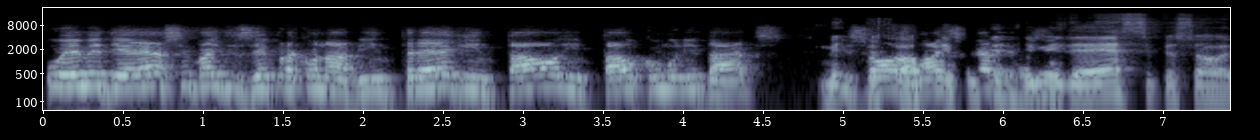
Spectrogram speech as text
o MDS vai dizer para a Conab, entregue em tal em tal comunidades pessoal, mais. MDS, pessoal, é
